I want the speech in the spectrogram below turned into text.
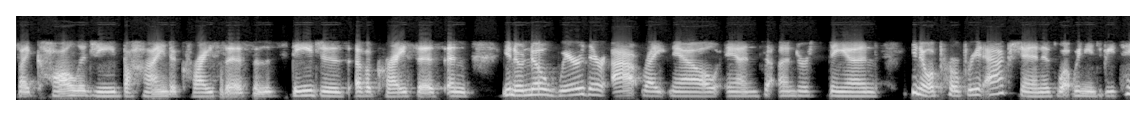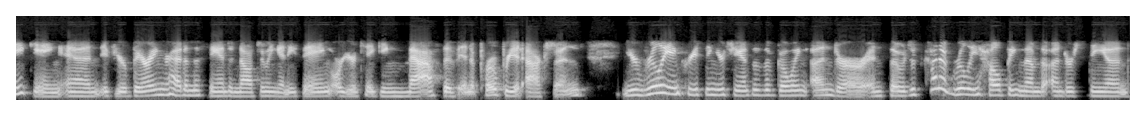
psychology behind a crisis and the stages of a crisis and you know know where they're at right now and to understand you know appropriate action is what we need to be taking. And if you're burying your head in the sand and not doing anything or you're taking massive inappropriate actions you're really increasing your chances of going under. And so just kind of really helping them to understand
